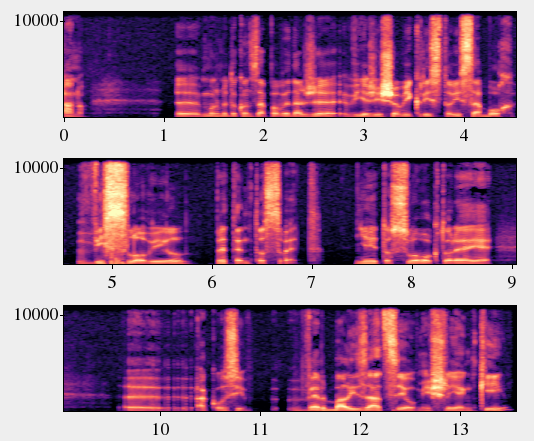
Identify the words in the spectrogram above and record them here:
Áno. E, môžeme dokonca povedať, že v Ježišovi Kristovi sa Boh vyslovil pre tento svet. Nie je to slovo, ktoré je e, akousi verbalizáciou myšlienky,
